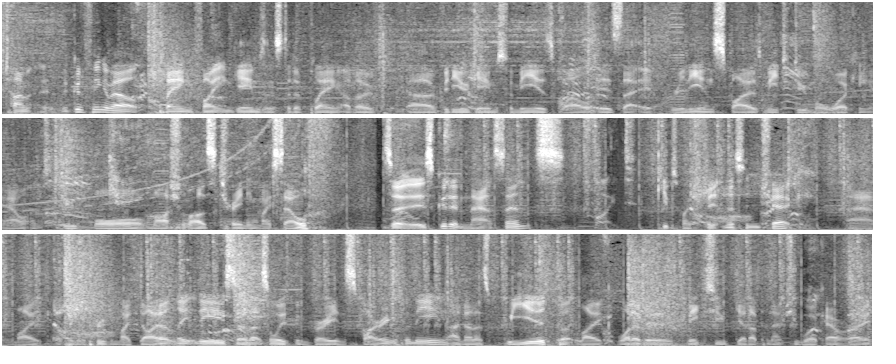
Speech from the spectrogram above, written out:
time, the good thing about playing fighting games instead of playing other uh, video games for me as well is that it really inspires me to do more working out and to do more martial arts training myself. So it's good in that sense. Keeps my fitness in check, and like I've been improving my diet lately, so that's always been very inspiring for me. I know that's weird, but like whatever makes you get up and actually work out, right?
